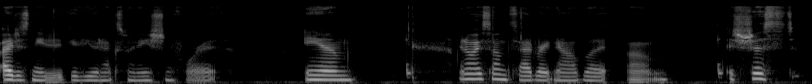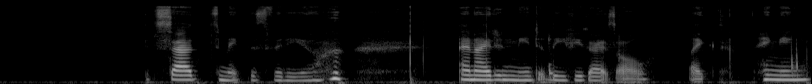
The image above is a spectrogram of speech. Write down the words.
I just needed to give you an explanation for it. And I know I sound sad right now, but um, it's just it's sad to make this video. and I didn't mean to leave you guys all like hanging.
